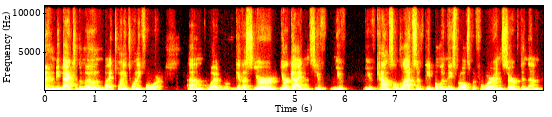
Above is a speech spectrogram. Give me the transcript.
be back to the moon by 2024. Um, what, give us your your guidance. You've you've you've counseled lots of people in these roles before and served in them.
